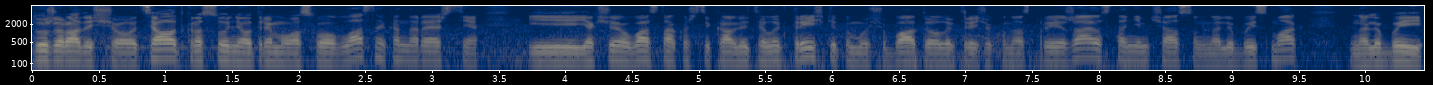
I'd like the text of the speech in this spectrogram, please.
дуже радий, що ця от красуня отримала свого власника нарешті. І якщо вас також цікавлять електрички, тому що багато електричок у нас приїжджає останнім часом на будь-який смак, на будь-який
